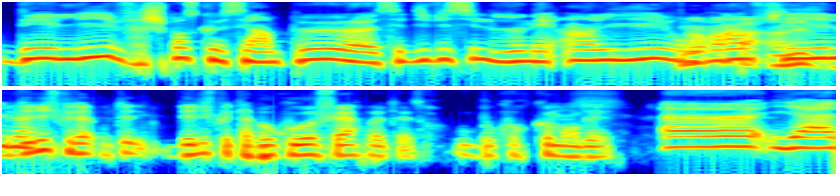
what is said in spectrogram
des livres, je pense que c'est un peu, euh, c'est difficile de donner un livre ou un film. des livres que tu as, beaucoup offert peut-être ou beaucoup recommandé. Euh, il y a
